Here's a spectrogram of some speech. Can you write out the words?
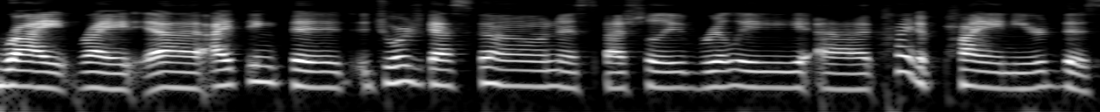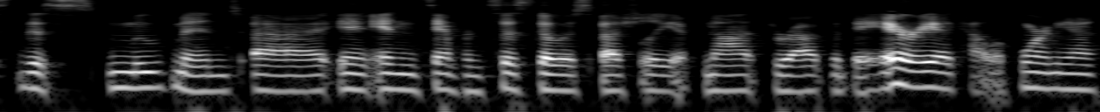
Right, right. Uh, I think that George Gascon, especially, really uh, kind of pioneered this this movement uh, in, in, San Francisco, especially if not throughout the Bay Area, California,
